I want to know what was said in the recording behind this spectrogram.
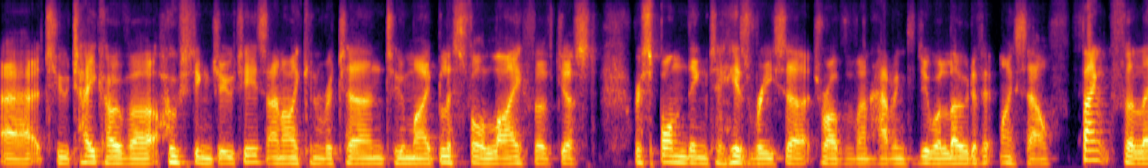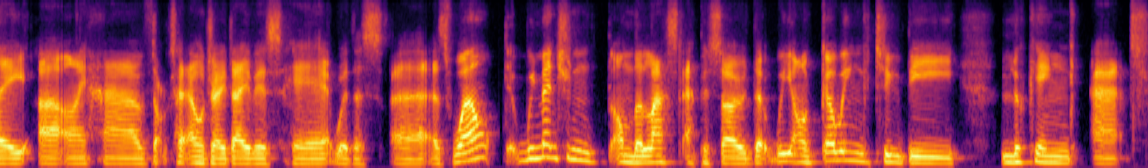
uh, to take over hosting duties and I can return to my blissful life of just responding to his research rather than having to do a load of it myself. Thankfully, uh, I have Dr. LJ Davis here with us uh, as well. We mentioned on the last episode that we are going to be looking at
